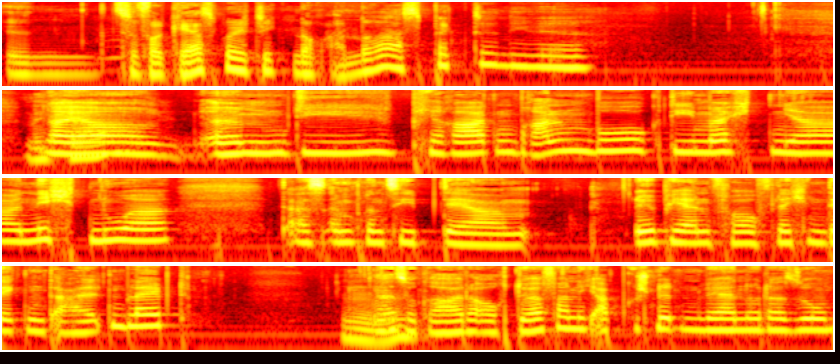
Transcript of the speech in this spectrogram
in, zur Verkehrspolitik noch andere Aspekte, die wir nicht? Naja, ähm, die Piraten Brandenburg, die möchten ja nicht nur, dass im Prinzip der ÖPNV flächendeckend erhalten bleibt, also gerade auch Dörfer nicht abgeschnitten werden oder so,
